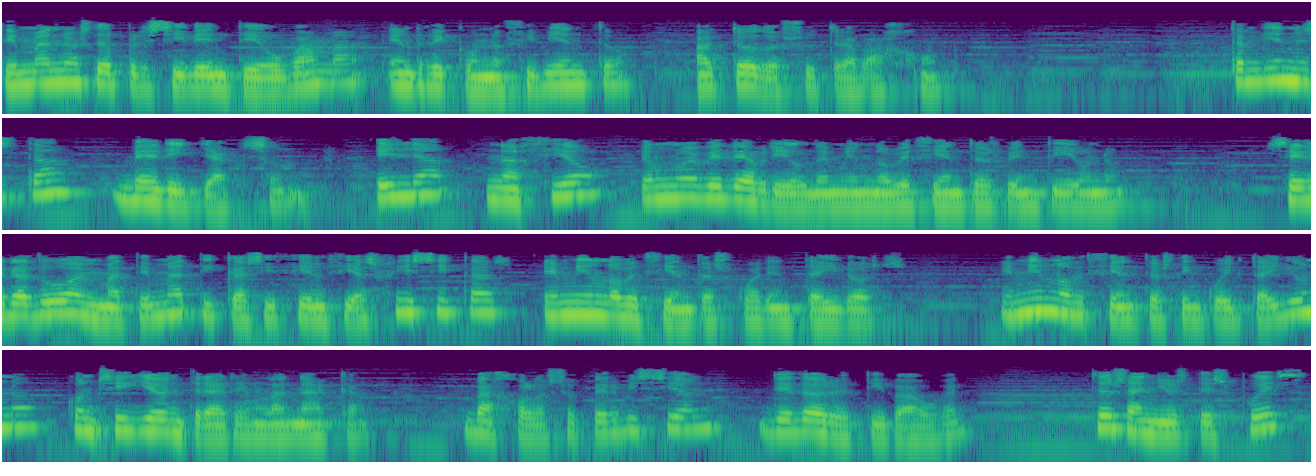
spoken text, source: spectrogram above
de manos del presidente Obama en reconocimiento a todo su trabajo. También está Mary Jackson. Ella nació el 9 de abril de 1921. Se graduó en Matemáticas y Ciencias Físicas en 1942. En 1951 consiguió entrar en la NACA, bajo la supervisión de Dorothy Vaughan. Dos años después,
